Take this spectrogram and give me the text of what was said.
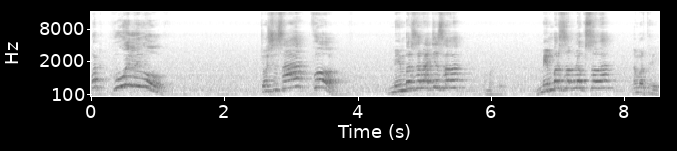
but who will remove choices four members of Rajya Sabha number two members of Lok Sabha number three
